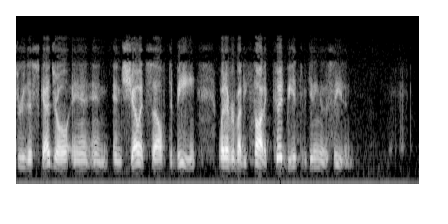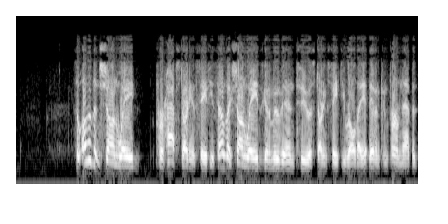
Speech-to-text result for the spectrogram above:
through this schedule and, and and show itself to be what everybody thought it could be at the beginning of the season. So, other than Shaun Wade perhaps starting at safety, it sounds like Shaun Wade's going to move into a starting safety role. They they haven't confirmed that, but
